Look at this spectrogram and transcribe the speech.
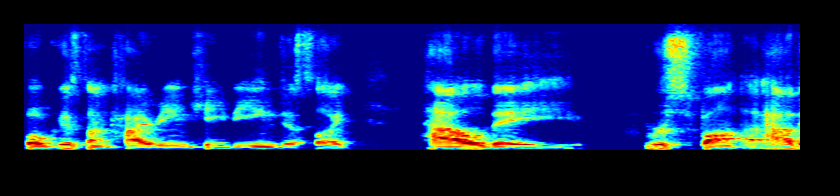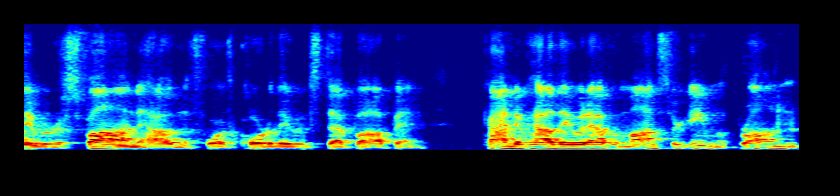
focused on Kyrie and KD and just like how they respond, how they would respond, how in the fourth quarter they would step up, and kind of how they would have a monster game. LeBron,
